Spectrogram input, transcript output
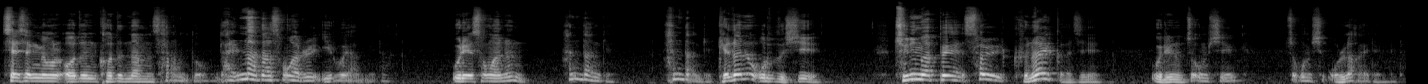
새 생명을 얻은 거듭남은 사람도 날마다 성화를 이루어야 합니다. 우리의 성화는 한 단계, 한 단계, 계단을 오르듯이 주님 앞에 설 그날까지 우리는 조금씩, 조금씩 올라가야 됩니다.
